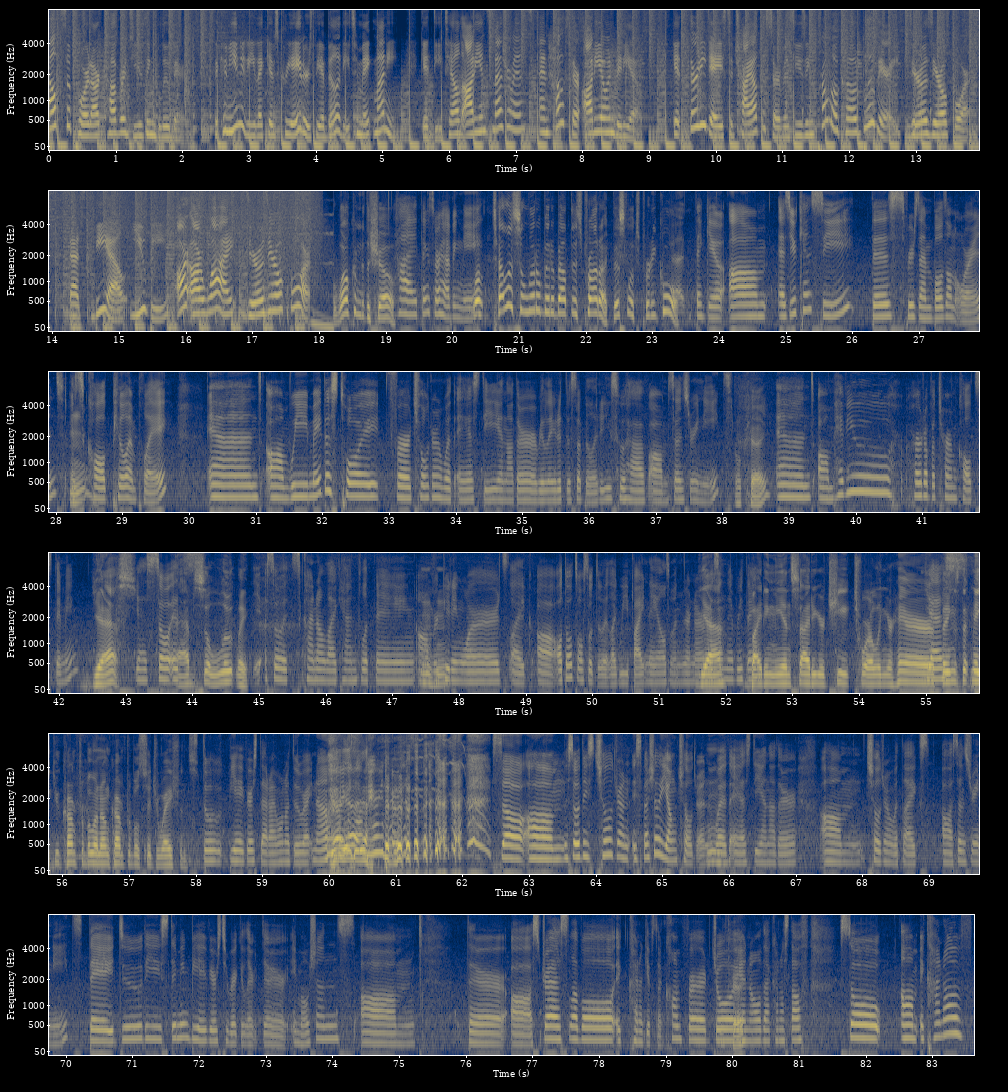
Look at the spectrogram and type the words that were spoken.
help support our coverage using Blubrry, the community that gives creators the ability to make money, get detailed audience measurements, and host their audio and video. Get 30 days to try out the service using promo code Blubrry004. That's B L U B R R Y 004. Welcome to the show. Hi, thanks for having me. Well, tell us a little bit about this product. This looks pretty cool. Uh, thank you. Um, as you can see, this resembles an orange. It's Mm. called Peel and Play. And um, we made this toy for children with ASD and other related disabilities who have um, sensory needs. Okay. And um, have you heard of a term called stimming? Yes. Yes, so it's Absolutely. So it's kind of like hand flipping, um, Mhm. repeating words. Like uh, adults also do it. Like we bite nails when we're nervous Yeah. and everything. Biting the inside of your cheek, twirling your hair, things that make you comfortable in uncomfortable situations. The behaviors that I want to do right now Yeah, because yeah, I'm yeah. very nervous. so, um, so these children, especially young children Mm. with ASD and other um, children with like uh, sensory needs, they do these stimming behaviors to regulate their emotions. Um, their uh, stress level, it kind of gives them comfort, joy, Okay. and all that kind of stuff. So um, it kind of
